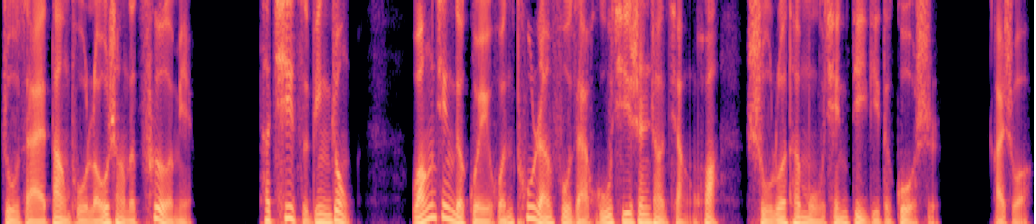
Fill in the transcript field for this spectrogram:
住在当铺楼上的侧面。他妻子病重，王静的鬼魂突然附在胡妻身上讲话，数落他母亲、弟弟的过失，还说：“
